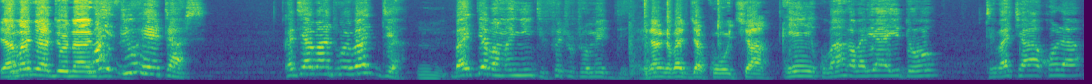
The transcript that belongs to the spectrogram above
yamanya nti why onanzi do you hate us kati abantu bwe bajja Mm. bajja bamanyi nti ffe tutomedde. Era nga bajja kwokya. Eh, kubanga bali aido tebakyakola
